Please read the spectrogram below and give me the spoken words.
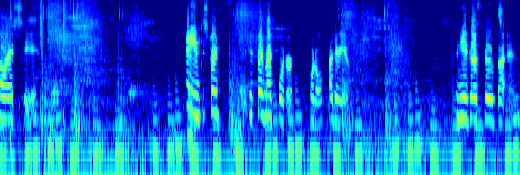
Oh, I see. Hey, you destroyed destroyed my porter portal. How dare you? And you go through a button.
